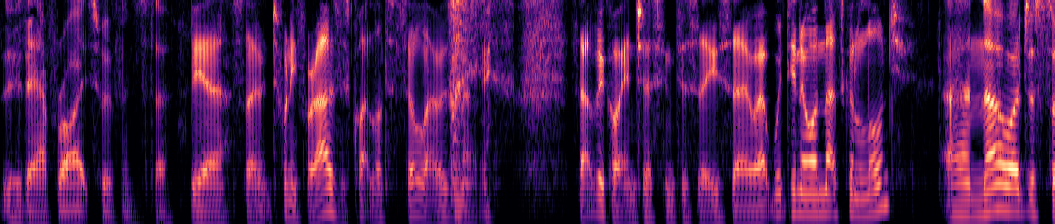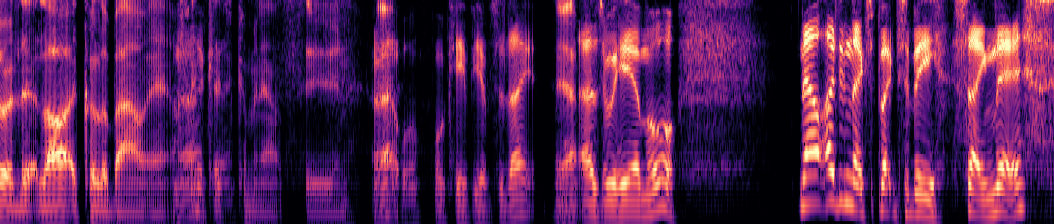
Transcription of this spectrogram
who they have rights with and stuff. Yeah, so 24 hours is quite a lot to fill, though, isn't it? so that'll be quite interesting to see. So, uh, do you know when that's going to launch? Uh, no, I just saw a little article about it. I think okay. it's coming out soon. All right, well, we'll keep you up to date yeah. as we hear more. Now, I didn't expect to be saying this.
